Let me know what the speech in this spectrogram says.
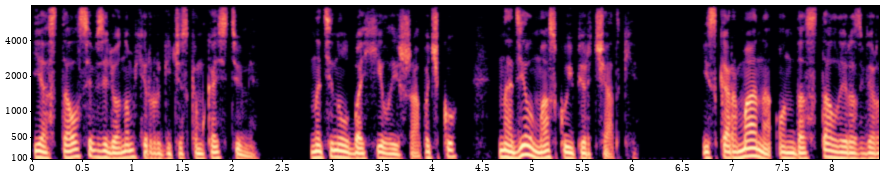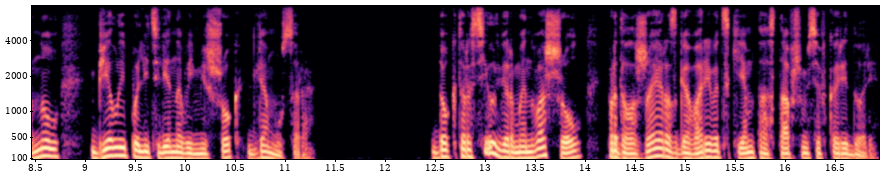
и остался в зеленом хирургическом костюме. Натянул бахилы и шапочку, надел маску и перчатки. Из кармана он достал и развернул белый полиэтиленовый мешок для мусора. Доктор Силвермен вошел, продолжая разговаривать с кем-то, оставшимся в коридоре.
